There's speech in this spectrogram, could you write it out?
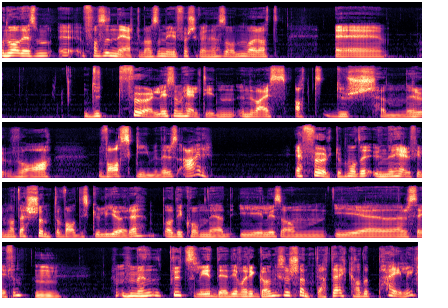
Og noe av det som uh, fascinerte meg så mye første gang jeg så den, var at uh, du føler liksom hele tiden underveis at du skjønner hva, hva schemet deres er. Jeg følte på en måte under hele filmen at jeg skjønte hva de skulle gjøre da de kom ned i, liksom, i safen. Mm. Men plutselig idet de var i gang, så skjønte jeg at jeg ikke hadde peiling.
